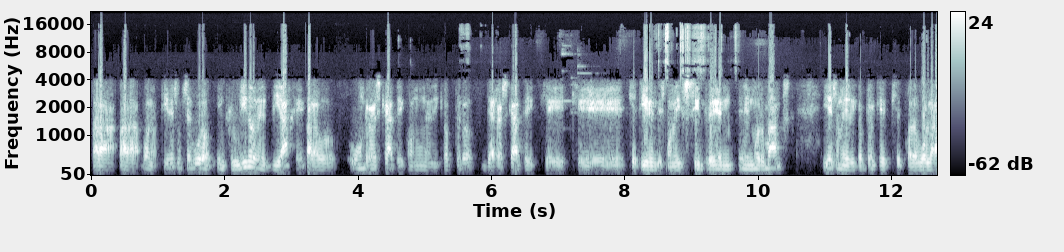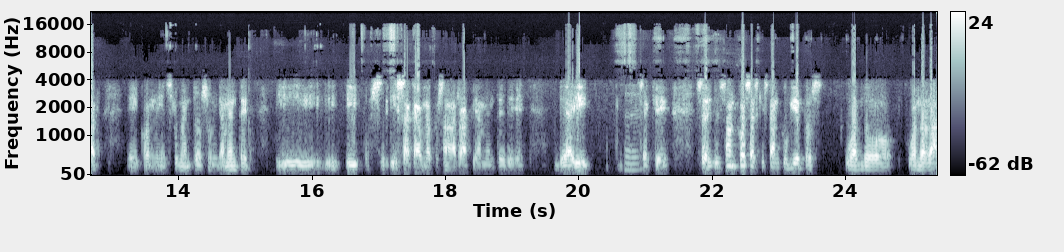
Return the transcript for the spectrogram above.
para, para, bueno, tienes un seguro incluido en el viaje para un rescate con un helicóptero de rescate que, que, tienen disponible siempre en, en Murmansk y es un helicóptero que, puede volar eh, con instrumentos únicamente y, y, pues, y sacar a una persona rápidamente de, de ahí. O sea que son cosas que están cubiertos cuando, cuando la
